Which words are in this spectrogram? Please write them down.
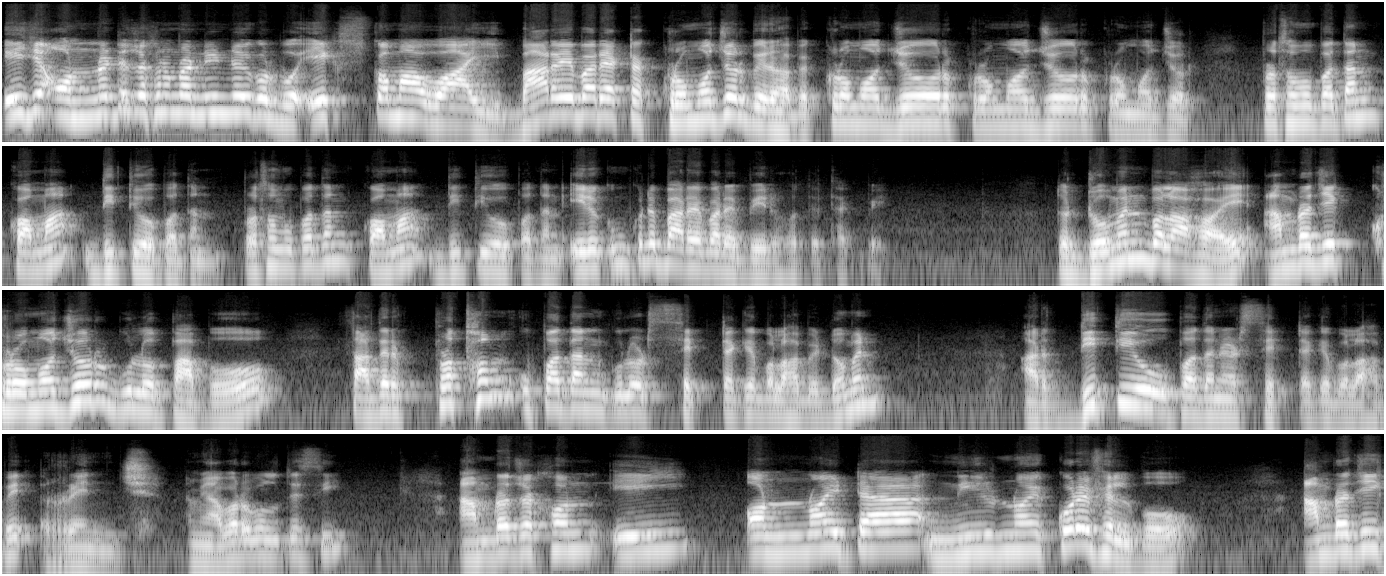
এই যে অন্যটা যখন আমরা নির্ণয় করব এক্স কমা ওয়াই বারে বারে একটা ক্রোমোজোর বের হবে। ক্রোমোজোর ক্রোমোজোর ক্রোমোজোর। প্রথম উপাদান, কমা, দ্বিতীয় উপাদান। প্রথম উপাদান, কমা, দ্বিতীয় উপাদান। এরকম করে বারে বারে বের হতে থাকবে। তো ডোমেন বলা হয়, আমরা যে ক্রোমোজোরগুলো পাবো, তাদের প্রথম উপাদানগুলোর সেটটাকে বলা হবে ডোমেন। আর দ্বিতীয় উপাদানের সেটটাকে বলা হবে রেঞ্জ। আমি আবারও বলতেছি, আমরা যখন এই অন্যয়টা নির্ণয় করে ফেলব, আমরা যেই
